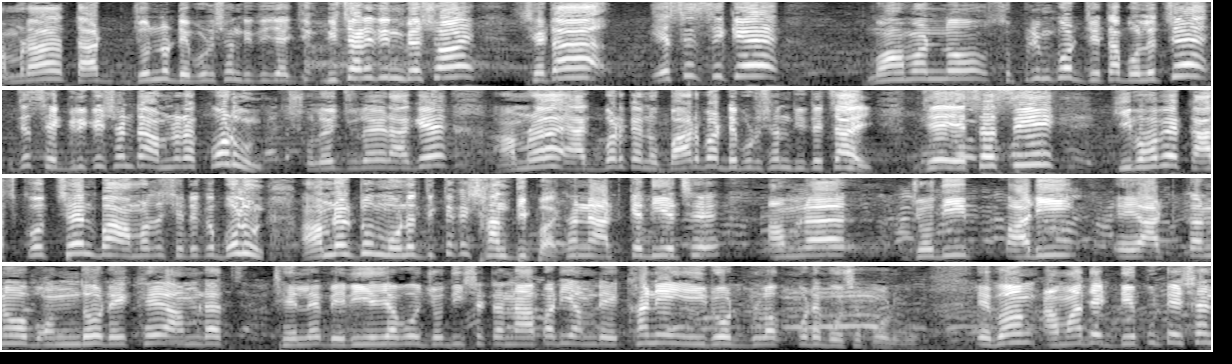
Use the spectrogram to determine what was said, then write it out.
আমরা তার জন্য ডেপুটেশন দিতে চাইছি। বিচারাধীন বিষয় সেটা এসএসসি কে মহামান্য সুপ্রিম কোর্ট যেটা বলেছে যে সেগ্রিগেশনটা আপনারা করুন। ষোলোই জুলাইয়ের আগে আমরা একবার কেন বারবার ডেপুটেশন দিতে চাই যে এসএসসি কীভাবে কাজ করছেন বা আমাদের সেটাকে বলুন। আমরা একটু মনের দিক থেকে শান্তি পাই। এখানে আটকে দিয়েছে। আমরা যদি পারি এই আটকানো বন্ধ রেখে আমরা ঠেলে বেরিয়ে যাব, যদি সেটা না পারি আমরা এখানে এই রোড ব্লক করে বসে পড়ব। এবং আমাদের ডেপুটেশন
